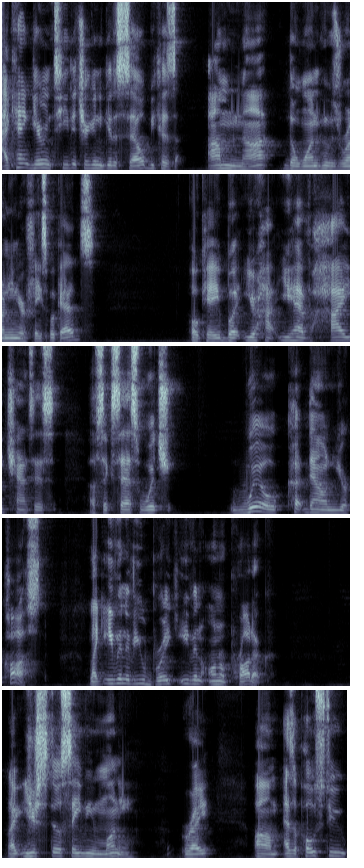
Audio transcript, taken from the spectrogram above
I can't guarantee that you're going to get a sale because I'm not the one who's running your Facebook ads. Okay, but you're high, you have high chances of success, which will cut down your cost. Like even if you break even on a product, like you're still saving money, right? Um, as opposed to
